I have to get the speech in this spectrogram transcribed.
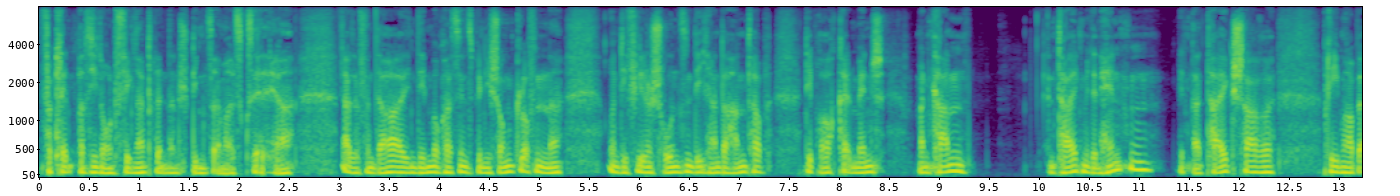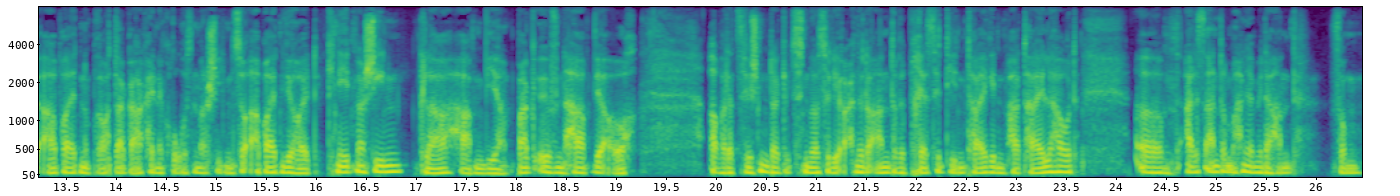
verklemmt man sich noch einen Finger drin, dann stinkt es einmal als Gesell, ja. Also von da in den Mokassins bin ich schon gelaufen, ne? Und die vielen Schonsen, die ich an der Hand habe, die braucht kein Mensch. Man kann einen Teig mit den Händen, mit einer Teigscharre prima bearbeiten und braucht da gar keine großen Maschinen. So arbeiten wir heute. Knetmaschinen, klar, haben wir. Backöfen haben wir auch. Aber dazwischen, da gibt es nur so die eine oder andere Presse, die einen Teig in ein paar Teile haut. Äh, alles andere machen wir mit der Hand. Vom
